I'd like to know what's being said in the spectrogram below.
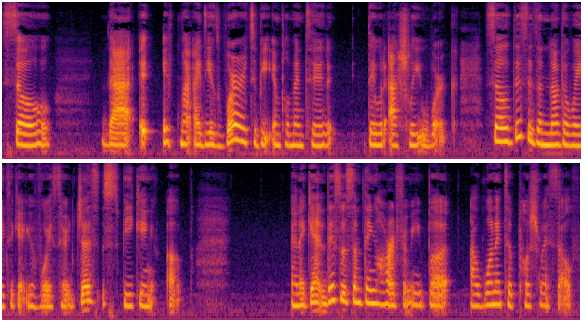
So that if my ideas were to be implemented they would actually work. So this is another way to get your voice heard just speaking up. And again this was something hard for me but I wanted to push myself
